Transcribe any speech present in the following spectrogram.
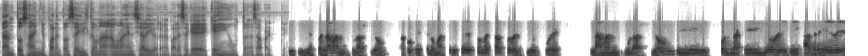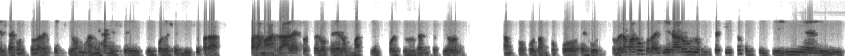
tantos años para entonces irte a una, agencia libre. Me parece que, es injusto en esa parte. Y, después la manipulación, porque lo más triste de esto no es tan solo el tiempo, es la manipulación con la que ellos eh, adrede, o sea, con toda la intención, manejan ese tiempo de servicio para, amarrar a esos peloteros más tiempo en su organización. Tampoco, tampoco es justo. Mira, Paco, por ahí llegaron los muchachitos, el Pitín y el,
